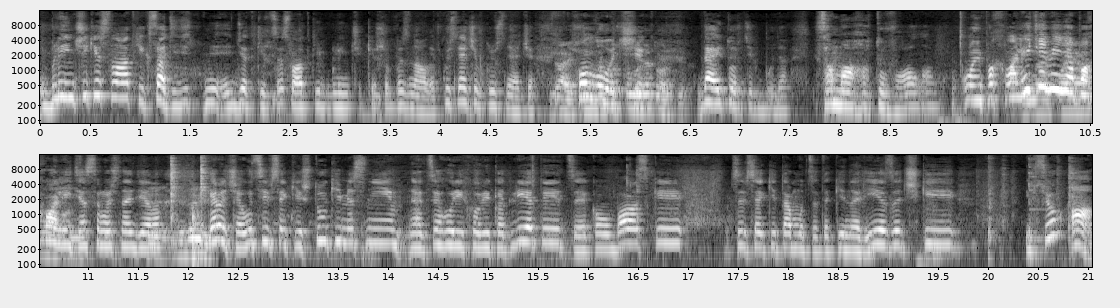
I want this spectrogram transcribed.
Блінчики сладкі. Кстати, діт- дітки, це сладкі блінчики, щоб ви знали. Вкуснячі, вкуснячі. Холодчик. Да, і тортик буде. Сама готувала. Ой, похвалите Ну, мене, мама. срочно дело. Не давіть. Коротше, оці всякі штуки м'ясні, е, це горіхові котлети, це ковбаски, це всякі там оце такі нарізочки. І все? А,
